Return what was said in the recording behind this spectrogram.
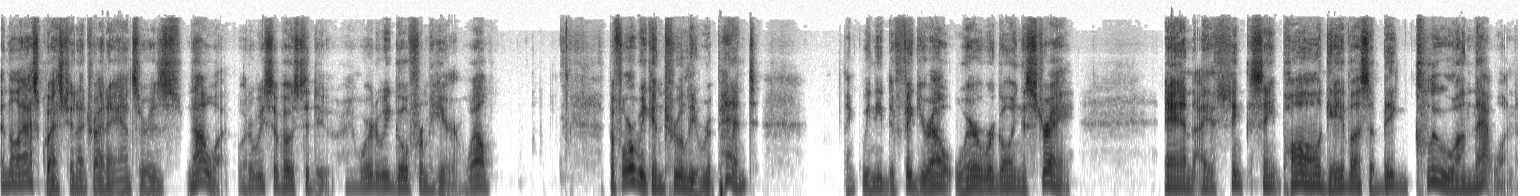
And the last question I try to answer is now what? What are we supposed to do? Where do we go from here? Well, before we can truly repent, I think we need to figure out where we're going astray. And I think St. Paul gave us a big clue on that one.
